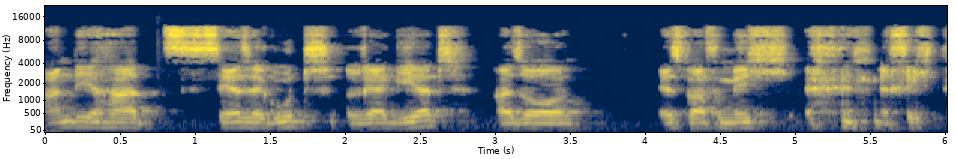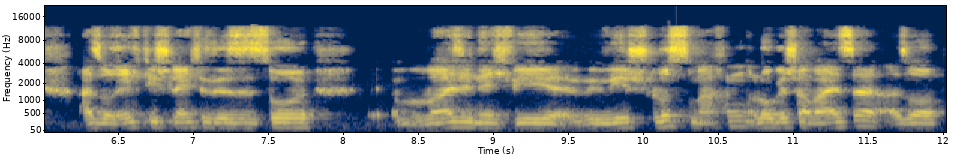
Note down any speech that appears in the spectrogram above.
Andy hat sehr, sehr gut reagiert. Also es war für mich also richtig schlecht. Es ist so, weiß ich nicht, wie, wie Schluss machen, logischerweise. Also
